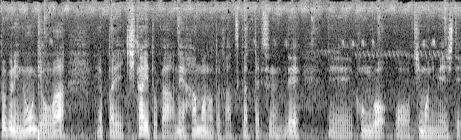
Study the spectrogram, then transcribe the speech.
特に農業はやっぱり機械とかね刃物とか扱ったりするんでえ今後肝に銘じて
